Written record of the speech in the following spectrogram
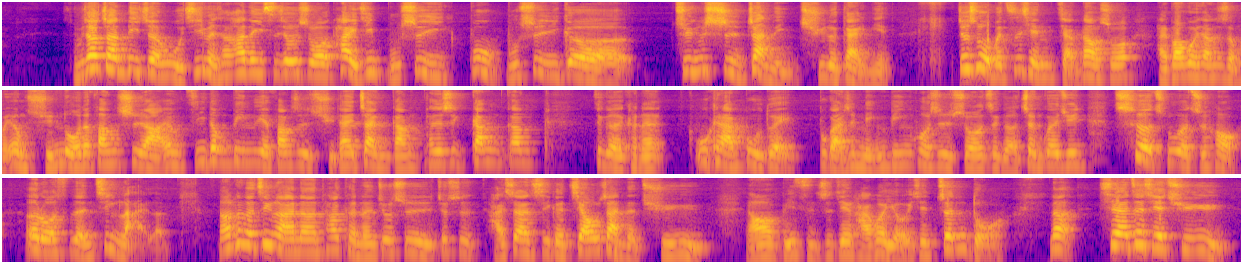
什么叫战地政务？基本上他的意思就是说，它已经不是一不不是一个军事占领区的概念，就是我们之前讲到说，还包括像是什么用巡逻的方式啊，用机动兵力的方式取代战钢，它就是刚刚这个可能乌克兰部队不管是民兵或是说这个正规军撤出了之后，俄罗斯人进来了，然后那个进来呢，他可能就是就是还算是一个交战的区域，然后彼此之间还会有一些争夺。那现在这些区域。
